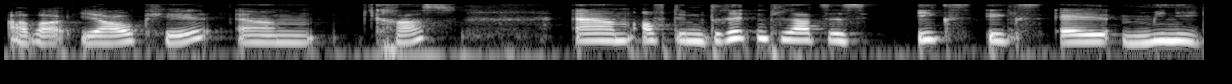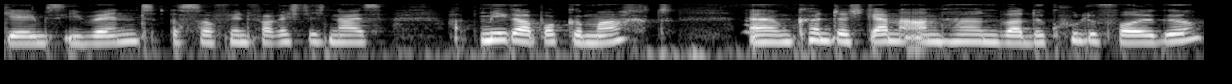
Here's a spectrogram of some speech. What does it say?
Aber ja, okay. Ähm, krass. Ähm, auf dem dritten Platz ist XXL Minigames Event. Das ist auf jeden Fall richtig nice. Hat mega Bock gemacht. Ähm, könnt ihr euch gerne anhören, war eine coole Folge.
